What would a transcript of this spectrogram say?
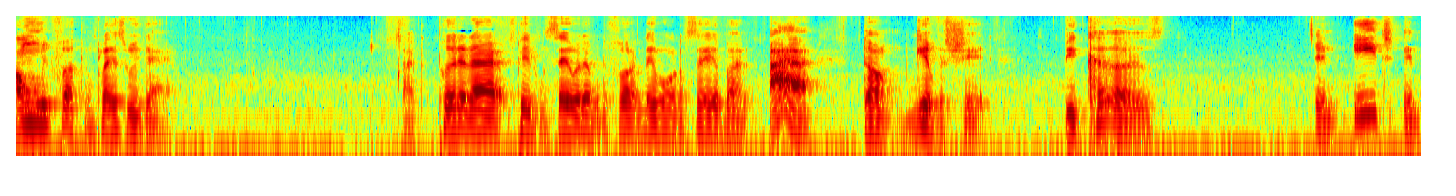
only fucking place we got. I can put it out. People can say whatever the fuck they want to say about it. I don't give a shit because in each and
